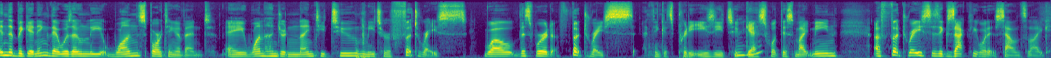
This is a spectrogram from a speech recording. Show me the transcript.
In the beginning, there was only one sporting event, a 192 meter foot race. Well, this word foot race, I think it's pretty easy to mm -hmm. guess what this might mean. A foot race is exactly what it sounds like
